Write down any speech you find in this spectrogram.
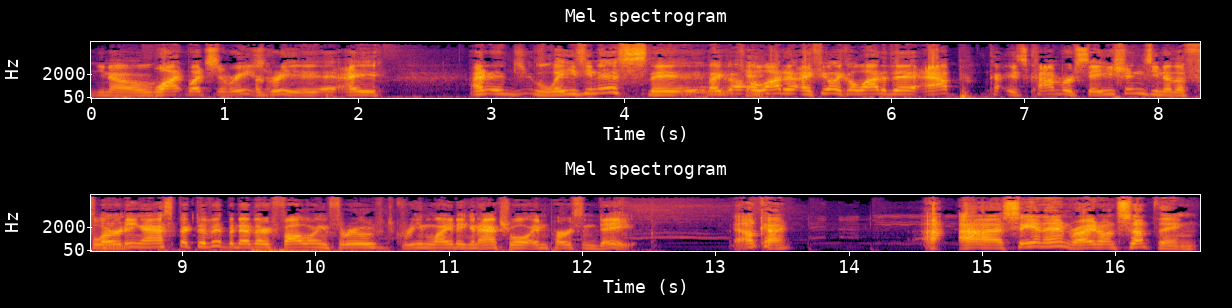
you know, what what's the reason? Agree. I. I, laziness. They like a- Okay. a lot of. I feel like a lot of the app is conversations. You know, the flirting Hmm. aspect of it, but now they're following through, green lighting an actual in person date. Okay. Uh, uh, CNN, right on something.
